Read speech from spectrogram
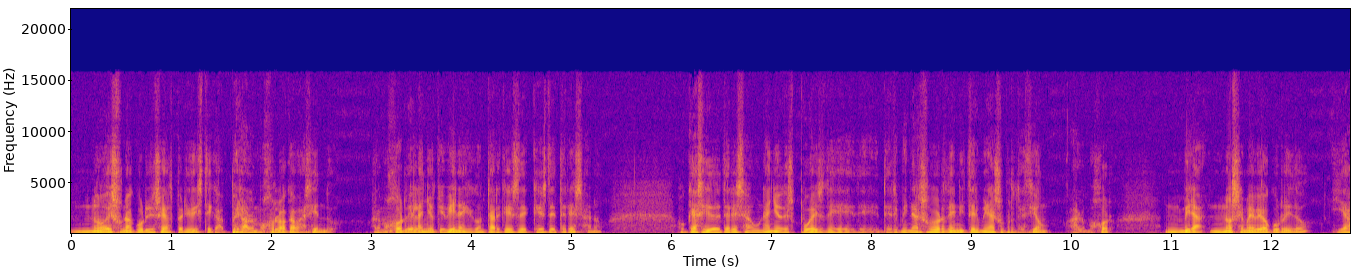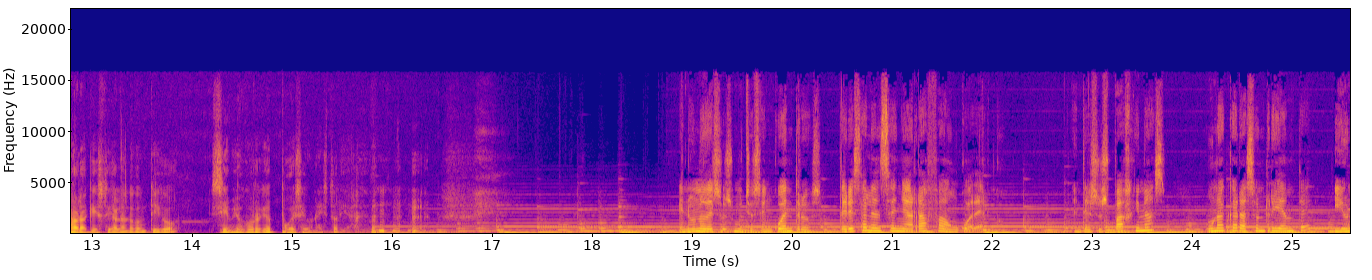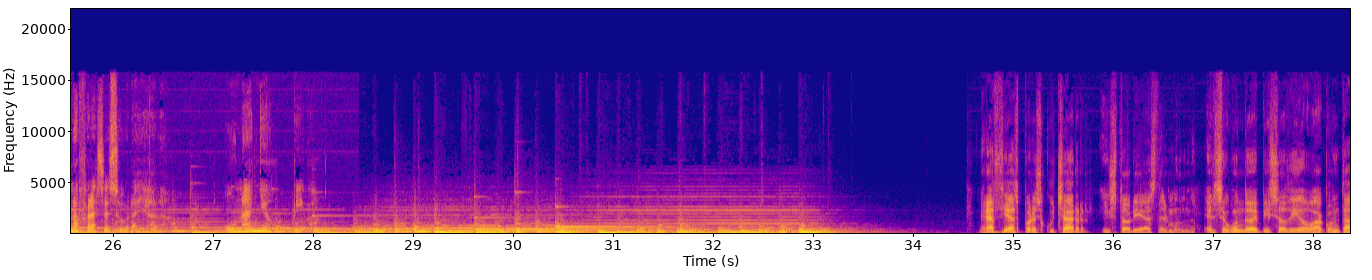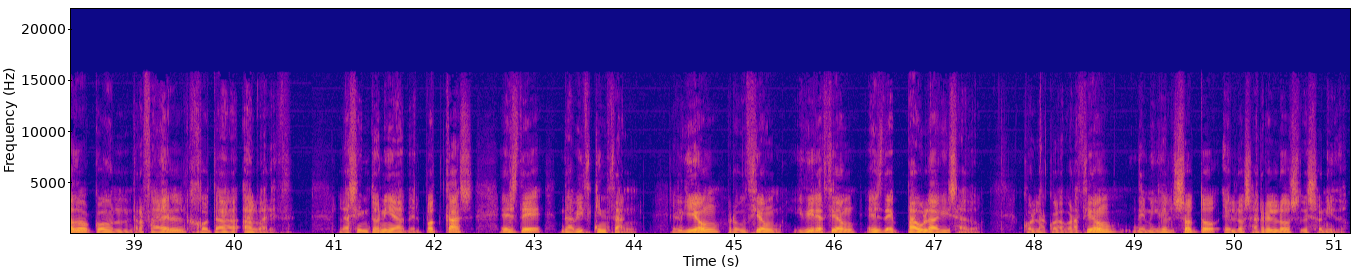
no es una curiosidad periodística, pero a lo mejor lo acaba siendo. A lo mejor el año que viene hay que contar que es de, que es de Teresa, ¿no? O que ha sido de Teresa un año después de, de terminar su orden y terminar su protección. A lo mejor. Mira, no se me había ocurrido, y ahora que estoy hablando contigo, se me ocurre que puede ser una historia. En uno de sus muchos encuentros, Teresa le enseña a Rafa un cuaderno. Entre sus páginas, una cara sonriente y una frase subrayada. Un año viva. Gracias por escuchar Historias del Mundo. El segundo episodio ha contado con Rafael J. Álvarez. La sintonía del podcast es de David Quinzán. El guion, producción y dirección es de Paula Guisado. con la colaboración de Miguel Soto en los arreglos de sonido.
